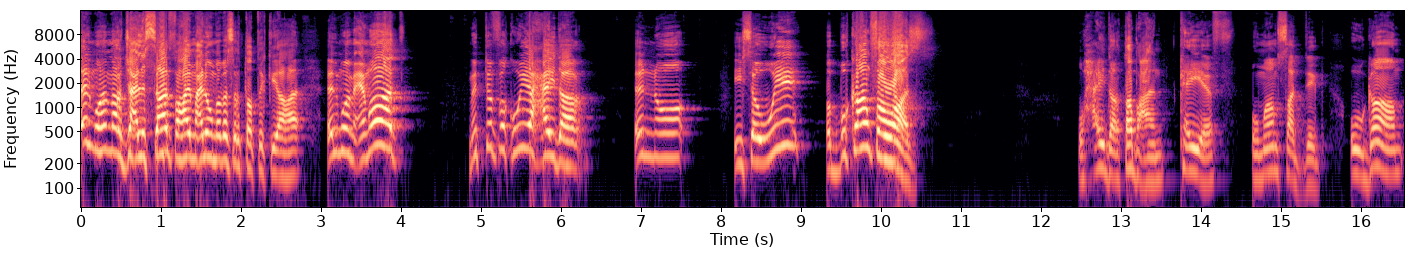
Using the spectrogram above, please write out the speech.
المهم ارجع للسالفة هاي معلومة بس اعطيك إياها. المهم عماد متفق ويا حيدر إنه يسويه ببكان فواز. وحيدر طبعا كيف وما مصدق وقام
